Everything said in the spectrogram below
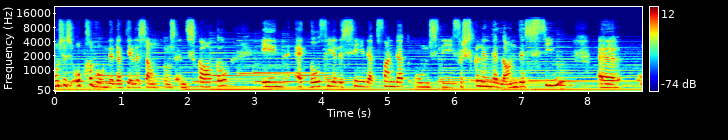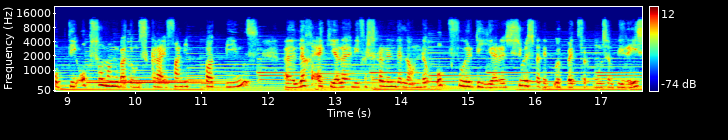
ons is opgewonde dat julle saam met ons inskakel en ek wil vir julle sê dat vandat ons die verskillende lande sien, uh op die opsomming wat ons skryf van die pot beans, uh, lig ek julle in die verskillende lande op voor die Here soos wat ek ook bid vir ons in die res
